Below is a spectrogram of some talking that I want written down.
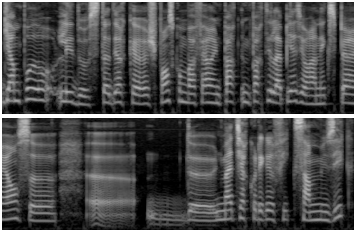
il y a un peu les deux. C'est-à-dire que je pense qu'on va faire une, partie de la pièce, il y aura une expérience euh, euh, d'une matière chorégraphique sans musique,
